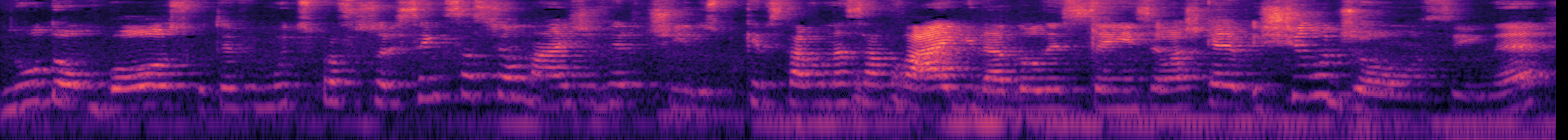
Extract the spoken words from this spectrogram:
no Dom Bosco teve muitos professores sensacionais, divertidos, porque eles estavam nessa vibe da adolescência. Eu acho que é estilo John, assim, né?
